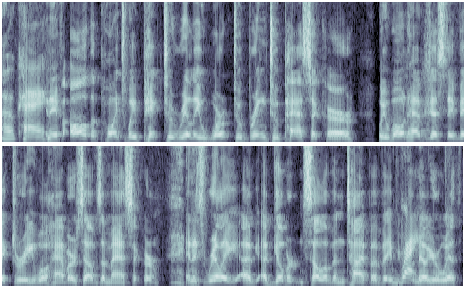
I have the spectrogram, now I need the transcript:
Okay. And if all the points we pick to really work to bring to pass occur, we won't have just a victory, we'll have ourselves a massacre. And it's really a, a Gilbert and Sullivan type of, if you're Right. familiar with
